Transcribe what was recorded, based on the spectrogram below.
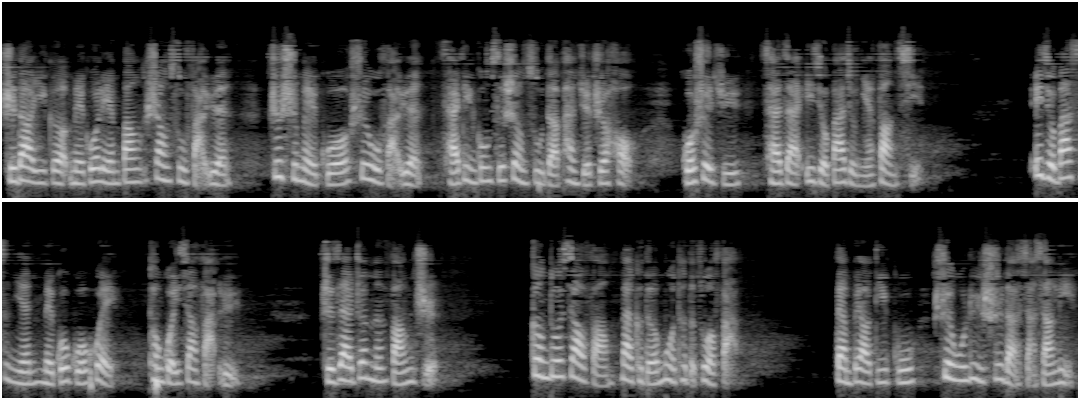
直到一个美国联邦上诉法院支持美国税务法院裁定公司胜诉的判决之后，国税局才在1989年放弃。1984年，美国国会通过一项法律，旨在专门防止更多效仿麦克德莫特的做法，但不要低估税务律师的想象力。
